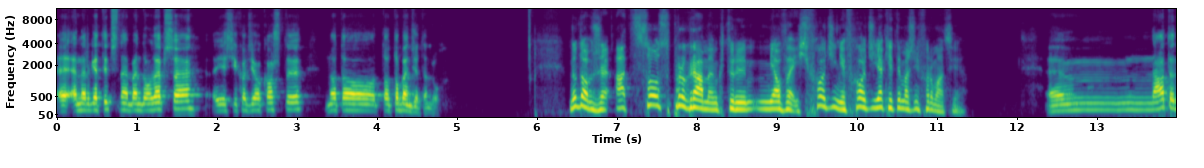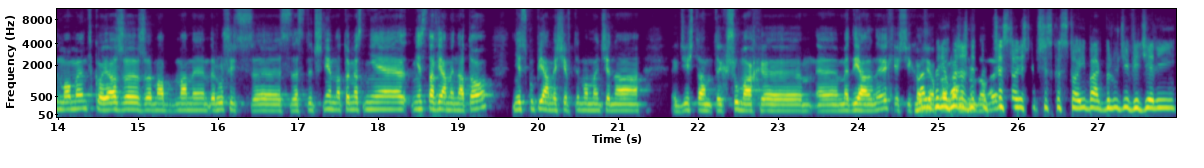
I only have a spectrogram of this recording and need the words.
energetyczne będą lepsze, jeśli chodzi o koszty, no to, to, to będzie ten ruch. No dobrze, a co z programem, który miał wejść? Wchodzi, nie wchodzi? Jakie ty masz informacje? Na ten moment kojarzę, że ma, mamy ruszyć z, ze styczniem, natomiast nie, nie stawiamy na to, nie skupiamy się w tym momencie na gdzieś tam tych szumach e, e, medialnych, jeśli No, chodzi ale o to nie uważasz, że to przez to jeszcze wszystko stoi, bo jakby ludzie wiedzieli,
